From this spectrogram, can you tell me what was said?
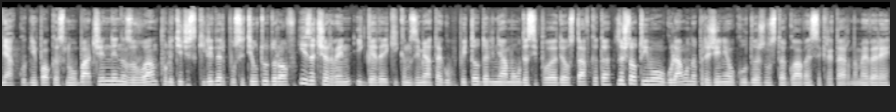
Няколко дни по-късно обаче неназован политически лидер посетил Тодоров и за червен и гледайки към земята го попитал дали нямало да си подаде оставката, защото имало голямо напрежение около длъжността главен секретар на МВР.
